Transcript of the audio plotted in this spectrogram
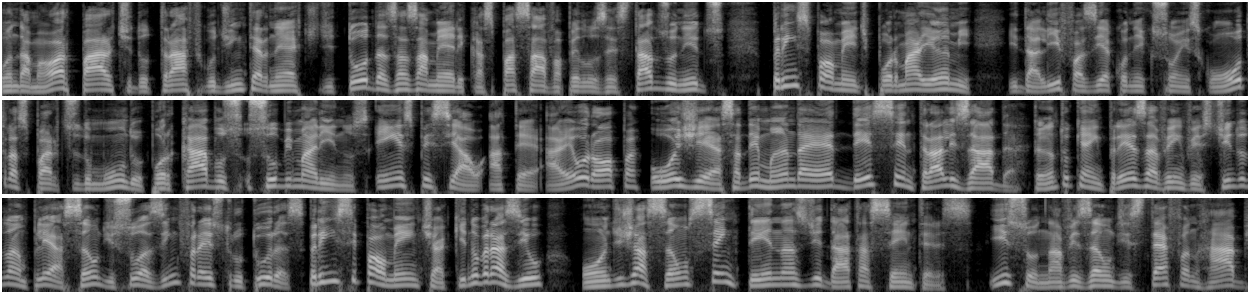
quando a maior parte do tráfego de internet de todas as Américas passava pelos Estados Unidos, principalmente por Miami, e dali fazia conexões com outras partes do mundo por cabos submarinos, em especial até a Europa, hoje essa demanda é descentralizada, tanto que a empresa vem investindo na ampliação de suas infraestruturas, principalmente aqui no Brasil, onde já são centenas de data centers. Isso, na visão de Stefan Hab,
